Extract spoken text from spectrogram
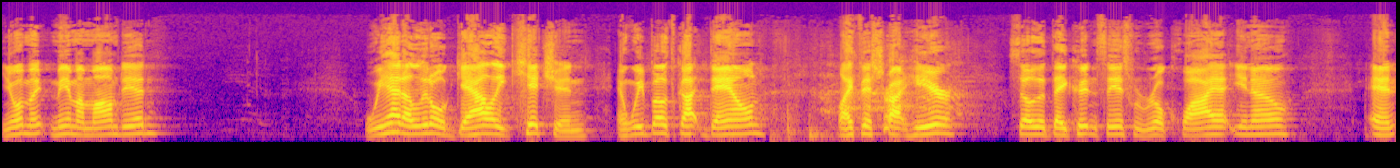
You know what me and my mom did? we had a little galley kitchen, and we both got down like this right here so that they couldn't see us. We're real quiet, you know. And,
